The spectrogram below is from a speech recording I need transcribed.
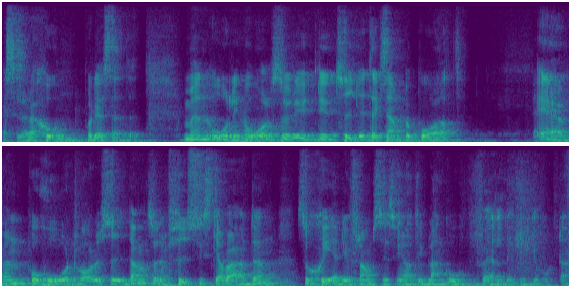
acceleration på det sättet. Men all in all så är det, det är ett tydligt exempel på att även på hårdvarusidan, alltså den fysiska världen, så sker det framsteg som gör att det ibland går väldigt mycket fortare.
